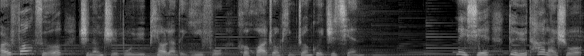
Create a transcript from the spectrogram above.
而方泽只能止步于漂亮的衣服和化妆品专柜之前。那些对于他来说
